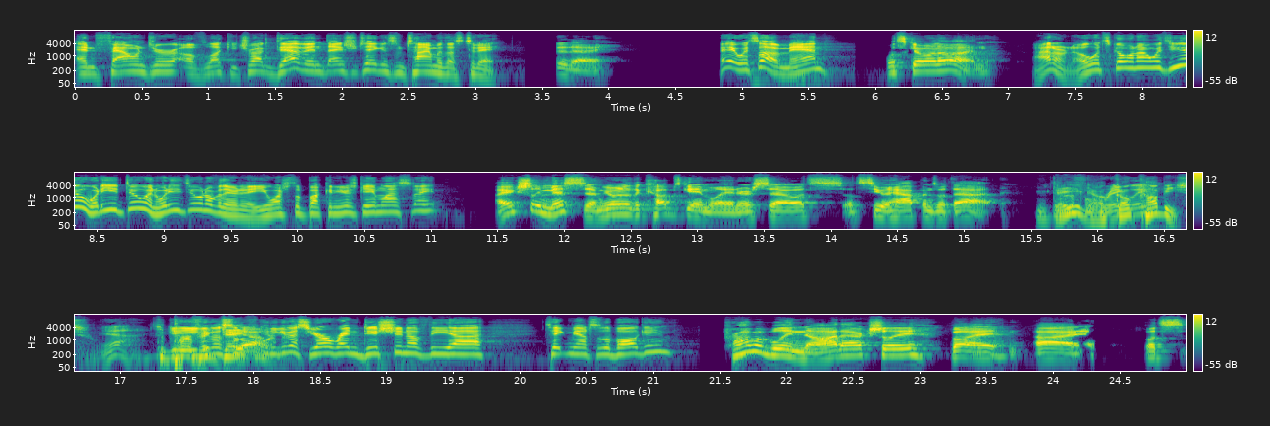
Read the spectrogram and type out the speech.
and founder of Lucky Truck. Devin, thanks for taking some time with us today. today. Hey, what's up, man? What's going on? I don't know. What's going on with you? What are you doing? What are you doing over there today? You watched the Buccaneers game last night? I actually missed it. I'm going to the Cubs game later, so let's let's see what happens with that. There you go. Wrigley. Go Cubbies. Yeah. It's a Can you give perfect us day a- Can you give us your rendition of the uh, "Take Me Out to the Ball Game"? Probably not actually, but uh, let's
